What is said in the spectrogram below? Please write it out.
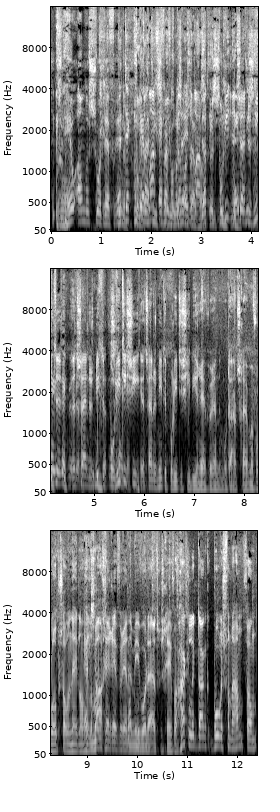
Het is een heel ander soort referendum. De technicalities waarvan we het zijn dus niet de, het zijn dus niet de politici, het zijn dus niet de politici die een referendum moeten uitschrijven. Maar voorlopig zal in Nederland helemaal geen referendum meer worden uitgeschreven. Hartelijk dank Boris van der Ham van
